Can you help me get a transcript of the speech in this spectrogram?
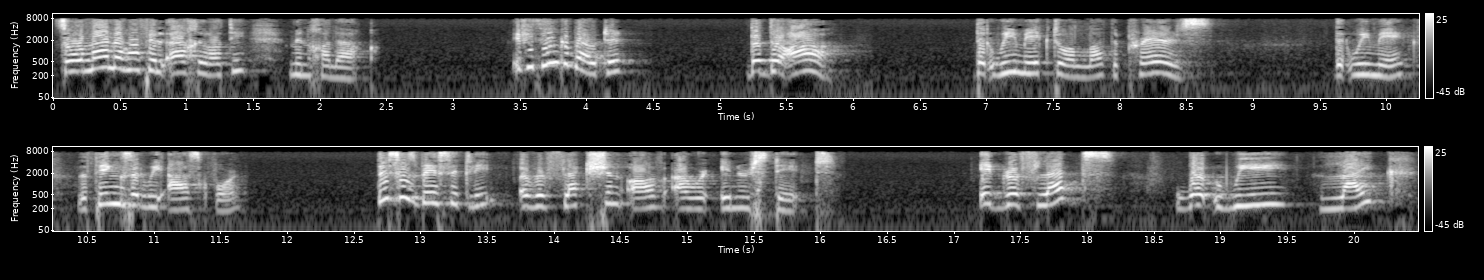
So وَمَا لَهُ فِي الْآخِرَةِ مِنْ خَلَاقٍ If you think about it, the dua that we make to Allah, the prayers that we make, the things that we ask for, this is basically a reflection of our inner state. It reflects what we like,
